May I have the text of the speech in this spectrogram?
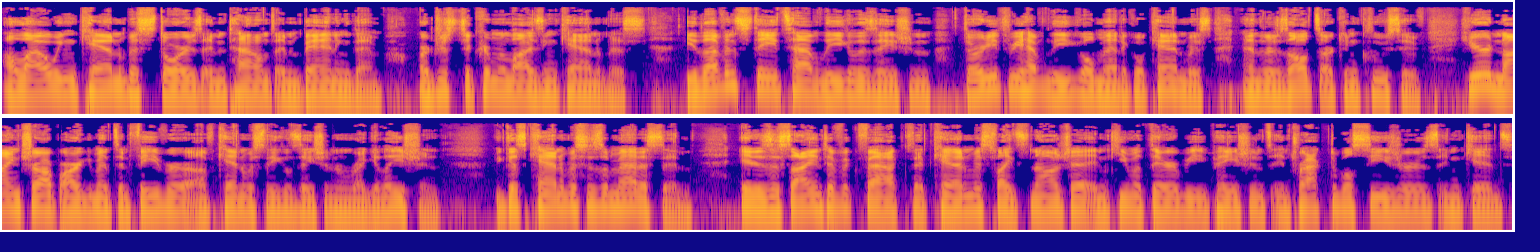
allowing cannabis stores in towns and banning them, or just decriminalizing cannabis. 11 states have legalization, 33 have legal medical cannabis, and the results are conclusive. Here are nine sharp arguments in favor of cannabis legalization and regulation. Because cannabis is a medicine. It is a scientific fact that cannabis fights nausea in chemotherapy patients, intractable seizures in kids.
